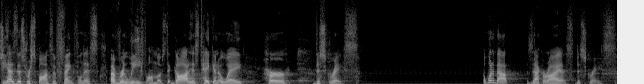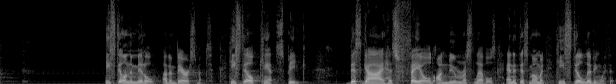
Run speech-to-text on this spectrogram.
She has this response of thankfulness, of relief almost, that God has taken away her disgrace. But what about Zechariah's disgrace? He's still in the middle of embarrassment. He still can't speak. This guy has failed on numerous levels, and at this moment, he's still living with it.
